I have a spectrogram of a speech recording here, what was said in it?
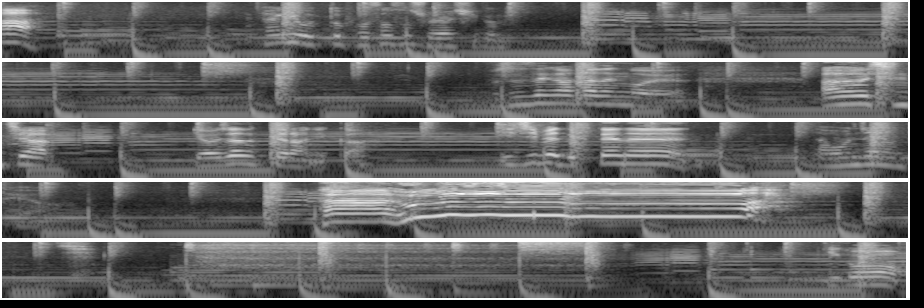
아! 자기 옷도 벗어서 줘요, 지금. 무슨 생각하는 거예요? 아유, 진짜. 여자 늑대라니까. 이 집의 늑대는 나 혼자면 돼요. 아후! 이거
